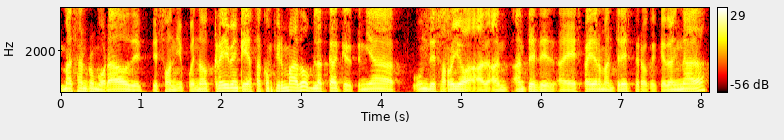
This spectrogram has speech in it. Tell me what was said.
más han rumorado de, de Sony. Pues no, Craven que ya está confirmado, Black Cat que tenía un desarrollo a- a- antes de eh, Spider-Man 3 pero que quedó en nada.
